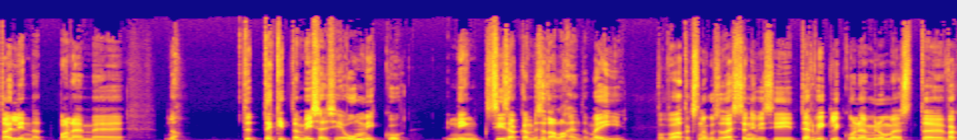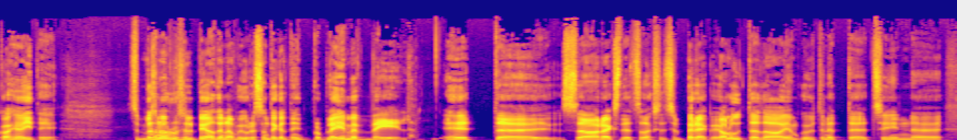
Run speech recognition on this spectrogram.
Tallinnat, paneme noh te, tekitame ise siia ummiku ning siis hakkame seda lahendama, ei, vaataks nagu seda asja niiviisi terviklikuna ja minu meelest äh, väga hea idee. ma saan aru, selle peatänava juures on tegelikult neid probleeme veel, et äh, sa rääkisid, et sa tahaksid seal perega jalutada ja ma kujutan ette, et siin äh,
